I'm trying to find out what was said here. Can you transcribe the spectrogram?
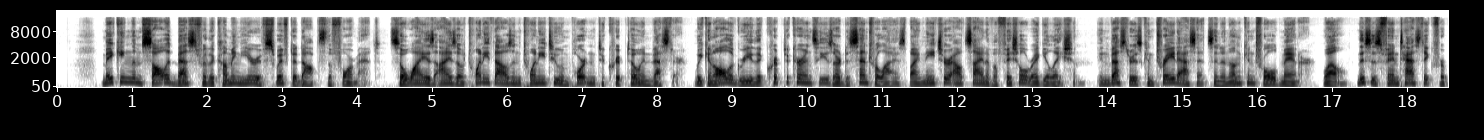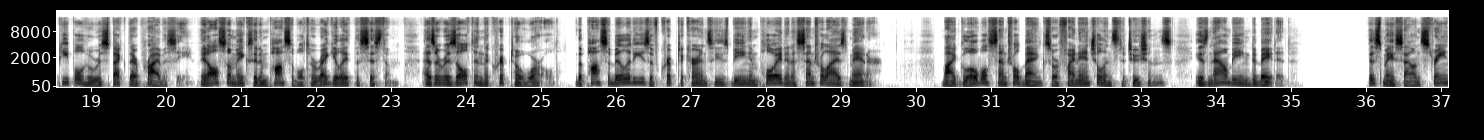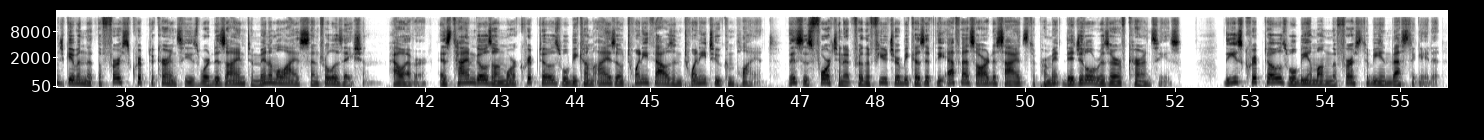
making them solid best for the coming year if Swift adopts the format. So why is ISO 20022 important to crypto investor? We can all agree that cryptocurrencies are decentralized by nature outside of official regulation. Investors can trade assets in an uncontrolled manner. Well, this is fantastic for people who respect their privacy. It also makes it impossible to regulate the system. As a result in the crypto world, the possibilities of cryptocurrencies being employed in a centralized manner by global central banks or financial institutions is now being debated. This may sound strange given that the first cryptocurrencies were designed to minimize centralization. However, as time goes on more cryptos will become ISO 20022 compliant. This is fortunate for the future because if the FSR decides to permit digital reserve currencies, these cryptos will be among the first to be investigated.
